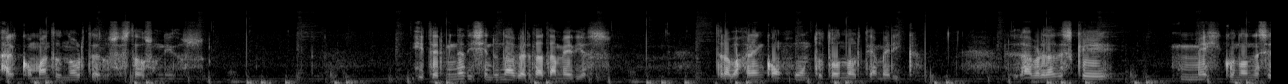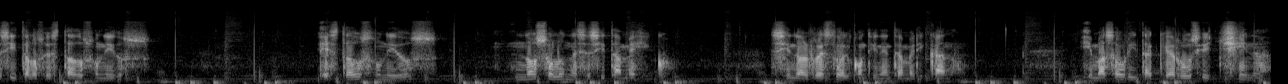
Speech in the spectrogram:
al Comando Norte de los Estados Unidos. Termina diciendo una verdad a medias. Trabajar en conjunto todo Norteamérica. La verdad es que México no necesita a los Estados Unidos. Estados Unidos no solo necesita a México, sino al resto del continente americano. Y más ahorita que Rusia y China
